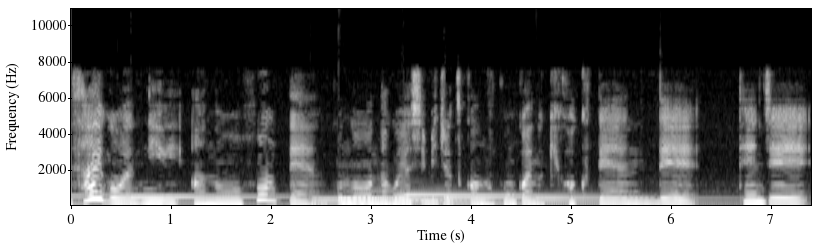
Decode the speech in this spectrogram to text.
最後に、あの、本展、この名古屋市美術館の今回の企画展で展示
